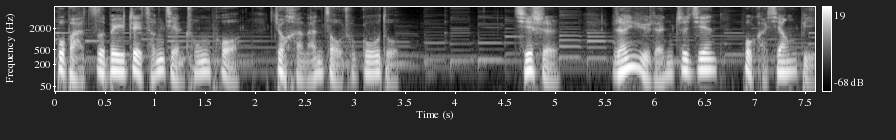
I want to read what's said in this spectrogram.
不把自卑这层茧冲破，就很难走出孤独。其实，人与人之间。不可相比，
